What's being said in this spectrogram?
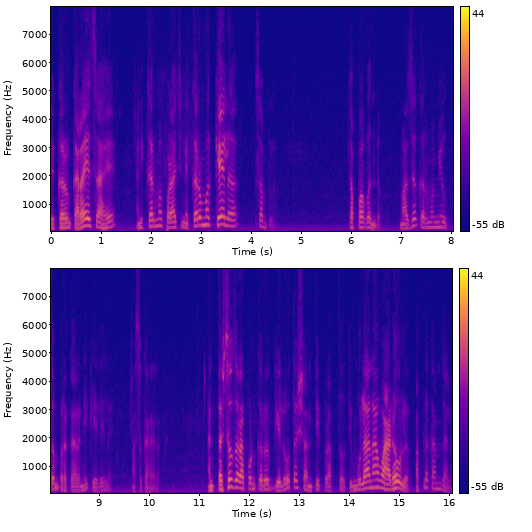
ते कर्म करायचं आहे आणि कर्म फळाची नाही कर्म केलं संपलं. कप्पा बंद. माझं कर्म मी उत्तम प्रकाराने केलेलं आहे असं करायला पाहिजे. आणि तसं जर आपण करत गेलो तर शांती प्राप्त होती. मुलांना वाढवलं आपलं काम झालं.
